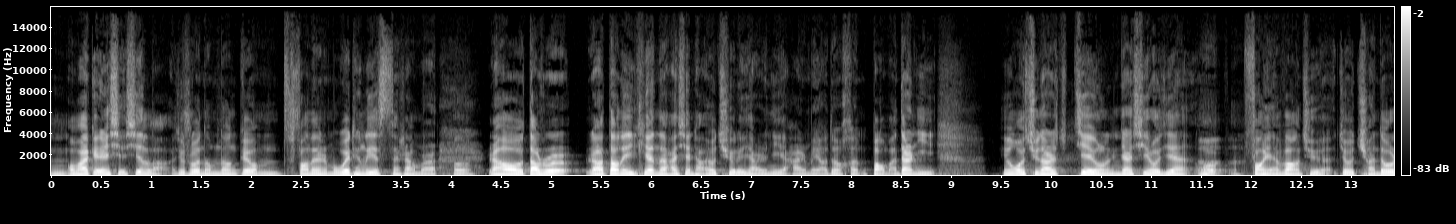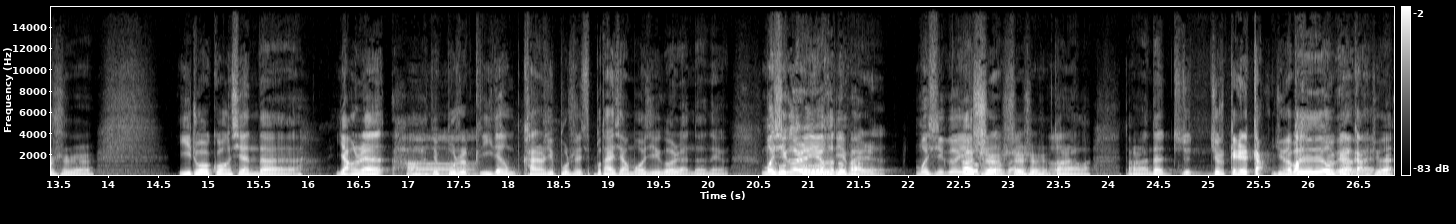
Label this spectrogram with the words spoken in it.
嗯。我们还给人写信了，就说能不能给我们放在什么 waiting list 上面儿，嗯。然后到时候然后到那一天呢，还现场又去了一下，人家也还是没有，都很爆满。但是你因为我去那儿借用了人家洗手间，我嗯放眼望去就全都是衣着光鲜的。洋人哈、就不是啊。一定看上去不是不太像墨西哥人的那个墨西哥人也有很多白人，墨西哥也有啊，是是是是，当然了，当然，但就就是给人感觉吧，对对对就给人感觉。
